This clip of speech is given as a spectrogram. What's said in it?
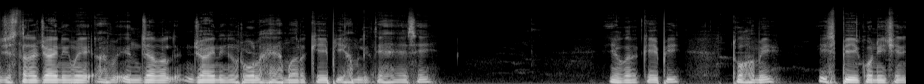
जिस तरह ज्वाइनिंग में हम इन जनरल ज्वाइनिंग रोल है, हमारा के पी हम लिखते हैं ऐसे। ये अगर के पी तो हमें इस पी को नीचे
